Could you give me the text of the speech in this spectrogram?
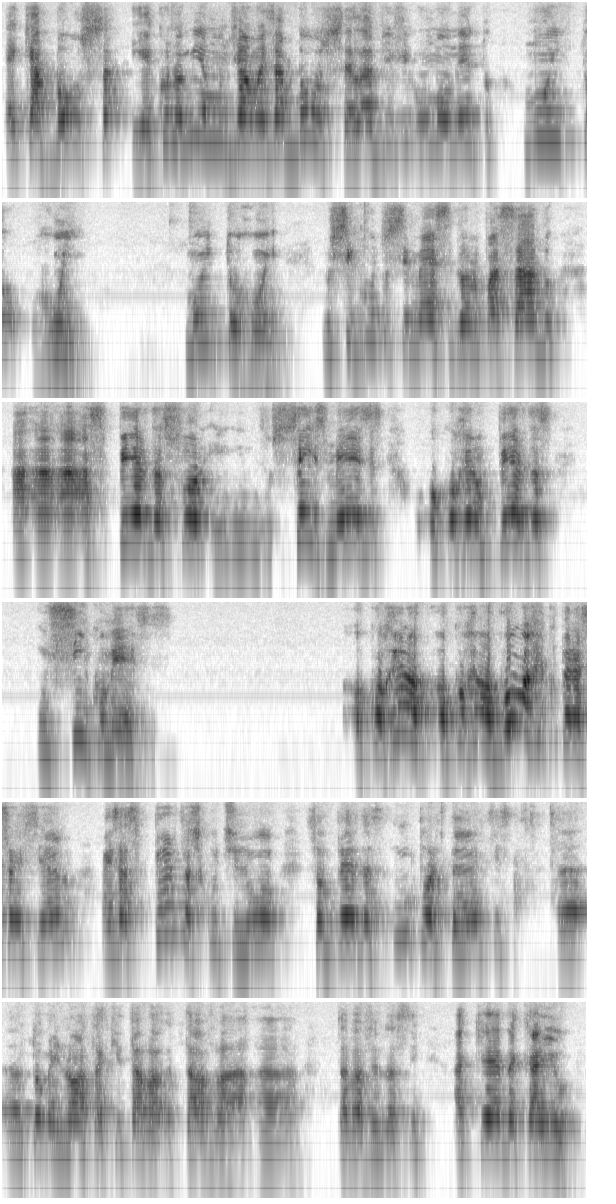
é que a Bolsa, e a economia mundial, mas a Bolsa, ela vive um momento muito ruim. Muito ruim. No segundo semestre do ano passado, a, a, as perdas foram, em, em seis meses, ocorreram perdas em cinco meses ocorreu, ocorreu alguma recuperação esse ano, mas as perdas continuam, são perdas importantes. Uh, eu tomei nota aqui, estava tava, uh, tava vendo assim, a queda caiu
